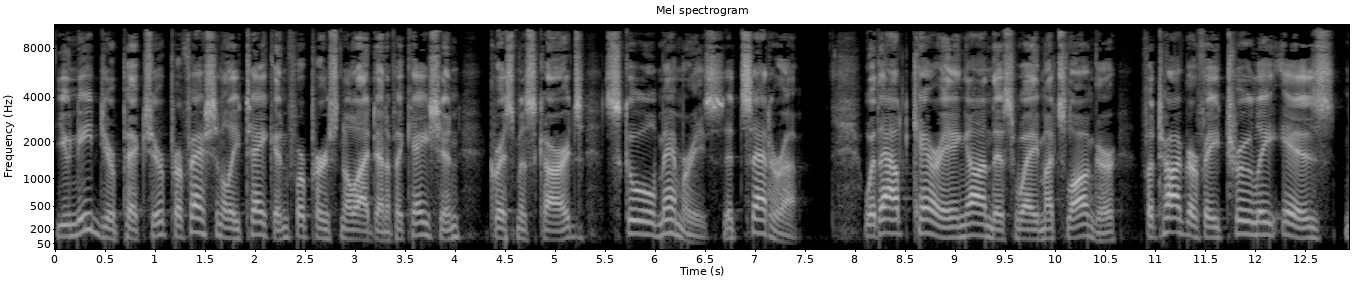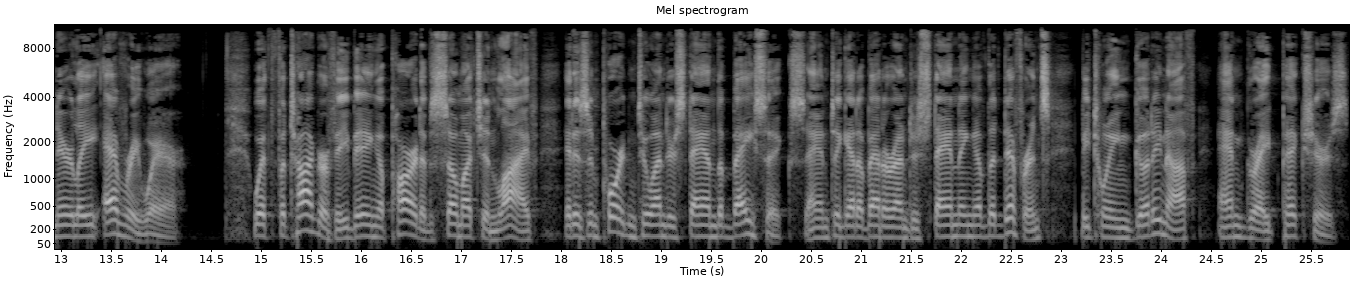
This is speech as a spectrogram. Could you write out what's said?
You need your picture professionally taken for personal identification, Christmas cards, school memories, etc. Without carrying on this way much longer, photography truly is nearly everywhere. With photography being a part of so much in life, it is important to understand the basics and to get a better understanding of the difference between good enough and great pictures.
